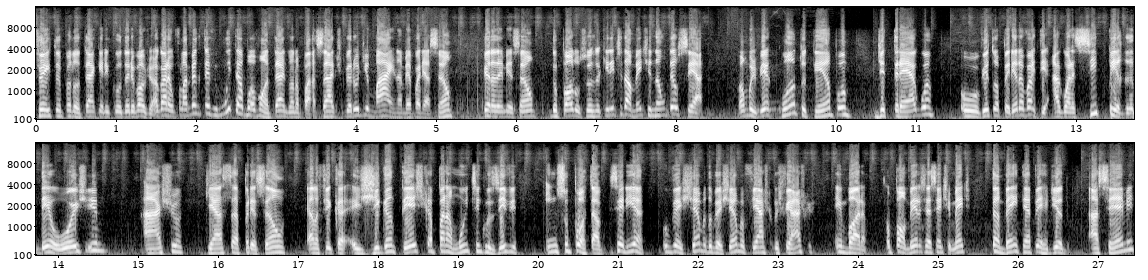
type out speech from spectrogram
feito pelo técnico Dorival Júnior. Agora, o Flamengo teve muita boa vontade no ano passado, esperou demais, na minha avaliação, pela demissão do Paulo Souza, que nitidamente não deu certo. Vamos ver quanto tempo de trégua o Vitor Pereira vai ter. Agora, se perder hoje, acho que essa pressão ela fica gigantesca para muitos, inclusive insuportável. Seria o vexame do vexame, o fiasco dos fiascos, embora o Palmeiras recentemente também tenha perdido a SEMI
